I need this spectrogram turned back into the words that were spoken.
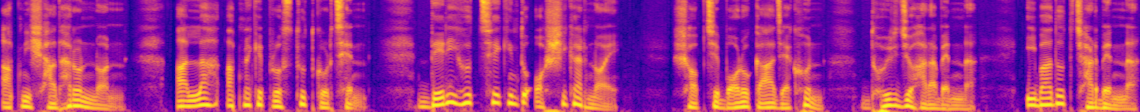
আপনি সাধারণ নন। আল্লাহ আপনাকে প্রস্তুত করছেন। দেরি হচ্ছে কিন্তু অস্বীকার নয়। সবচেয়ে বড় কাজ এখন, ধৈর্য হারাবেন না। ইবাদত ছাড়বেন না।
